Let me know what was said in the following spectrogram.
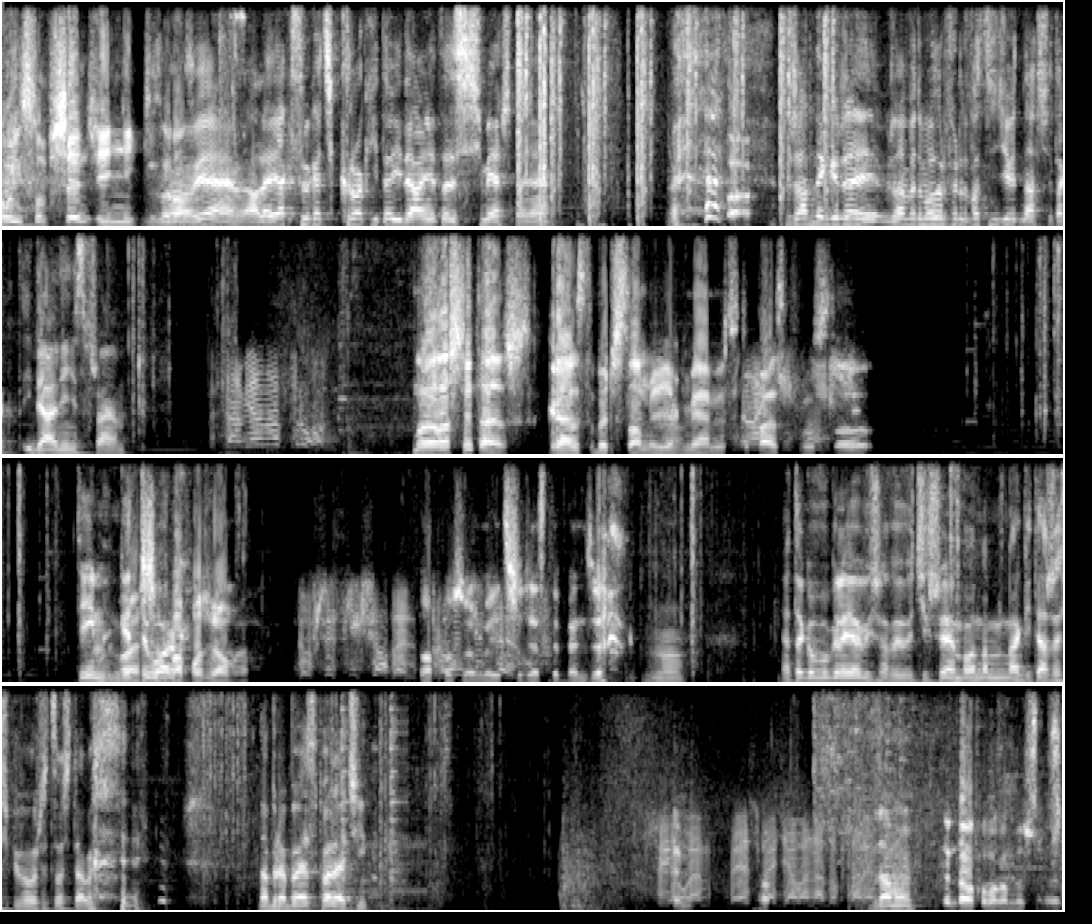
Oni są wszędzie i nigdy No zaraz. wiem, ale jak słychać kroki to idealnie to jest śmieszne, nie? Tak. W żadnej grze, nawet Modern Warfare 2019 tak idealnie nie słyszałem. Zamiana stron. No ja właśnie też. Grałem z tubeczcami, No. jak miałem jeszcze PS Plus, to... Team, Chyba get jeszcze to dwa work. poziomy. Do wszystkich szabel. Dwa poziomy i celu. 30 będzie. No. Ja tego w ogóle Jowisza wy- wyciszyłem, bo on tam na gitarze śpiewał czy coś tam. Dobra, BSP leci. Przyjąłem. BSP działa nad obszarem. W domu. W tym dołku mogą być. Wrogi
